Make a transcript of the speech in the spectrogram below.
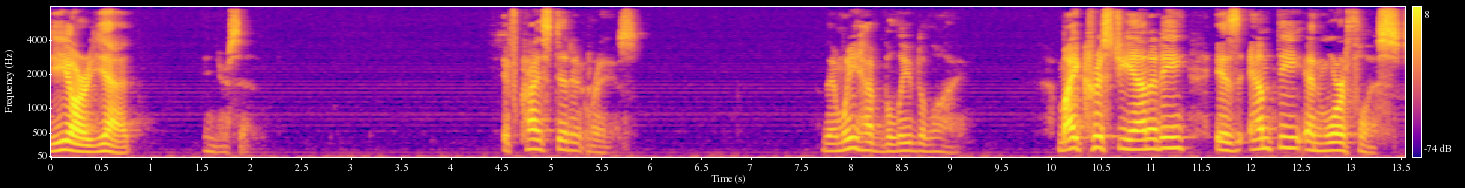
Ye are yet in your sin. If Christ didn't raise, then we have believed a lie. My Christianity is empty and worthless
